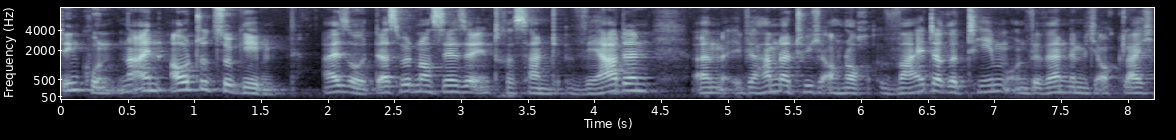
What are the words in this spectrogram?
den Kunden ein Auto zu geben. Also, das wird noch sehr, sehr interessant werden. Ähm, wir haben natürlich auch noch weitere Themen und wir werden nämlich auch gleich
